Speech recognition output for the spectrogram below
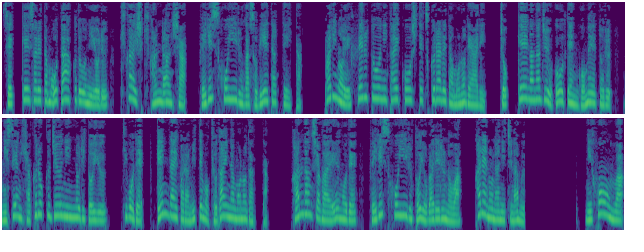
設計されたモーター駆動による機械式観覧車フェリスホイールがそびえ立っていた。パリのエッフェル塔に対抗して作られたものであり、直径75.5メートル、2160人乗りという規模で、現代から見ても巨大なものだった。観覧車が英語でフェリスホイールと呼ばれるのは、彼の名にちなむ。日本は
